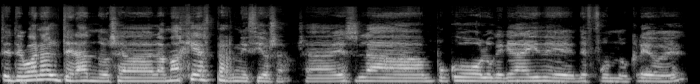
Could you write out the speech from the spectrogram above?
te, te, van alterando. O sea, la magia es perniciosa. O sea, es la un poco lo que queda ahí de, de fondo, creo, ¿eh?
